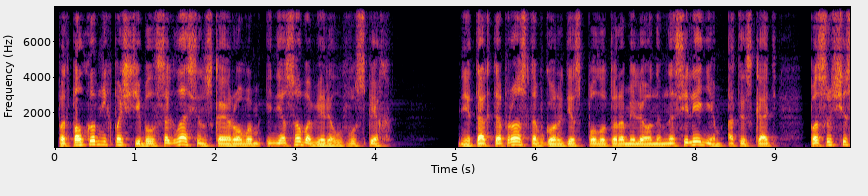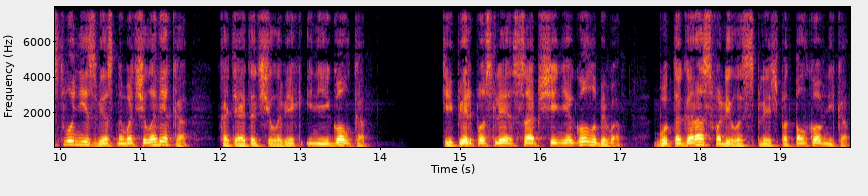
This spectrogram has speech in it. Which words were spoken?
подполковник почти был согласен с Кайровым и не особо верил в успех. Не так-то просто в городе с полуторамиллионным населением отыскать по существу неизвестного человека, хотя этот человек и не иголка. Теперь после сообщения Голубева будто гора свалилась с плеч подполковника.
